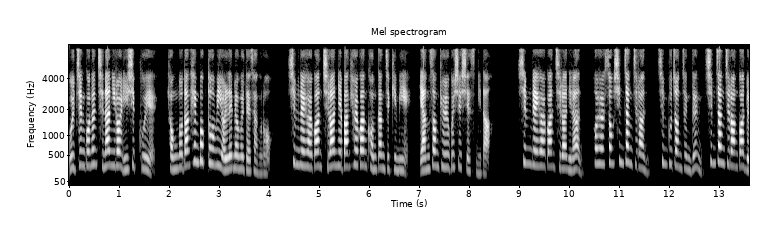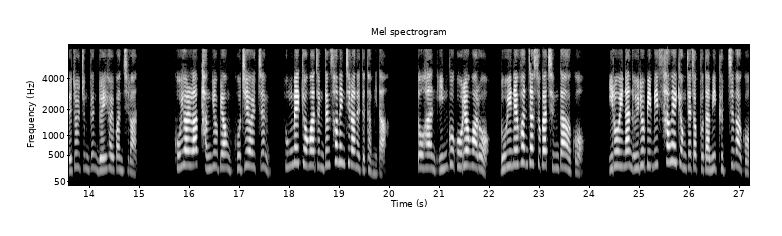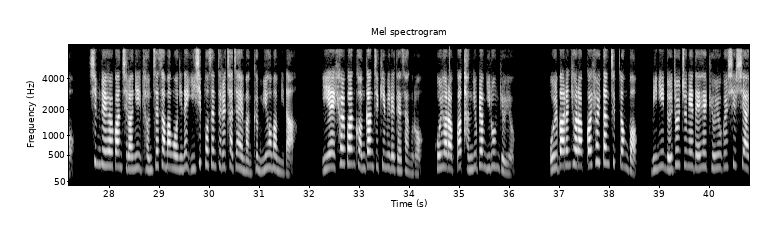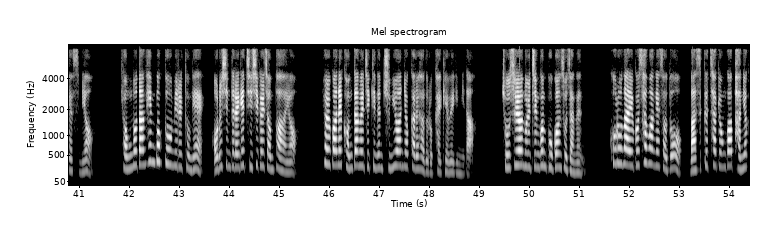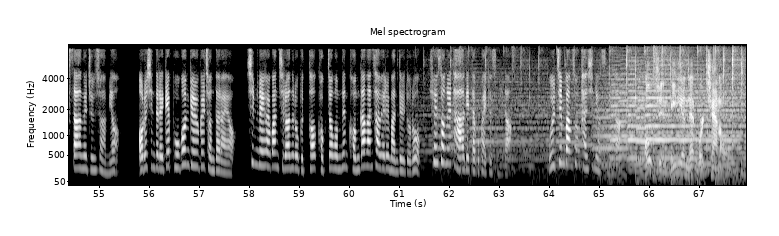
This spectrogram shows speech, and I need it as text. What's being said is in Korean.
울진군은 지난 1월 29일 경로당 행복도우미 14명을 대상으로 심뇌혈관 질환 예방 혈관 건강지킴이 양성 교육을 실시했습니다. 심뇌혈관 질환이란 허혈성 심장질환, 심부전증 등 심장질환과 뇌졸중 등 뇌혈관 질환, 고혈압, 당뇨병, 고지혈증, 동맥경화증 등 선행질환을 뜻합니다. 또한 인구 고령화로 노인의 환자 수가 증가하고 이로 인한 의료비 및 사회 경제적 부담이 급증하고 심뇌혈관 질환이 전체 사망 원인의 20%를 차지할 만큼 위험합니다. 이에 혈관 건강 지킴이를 대상으로 고혈압과 당뇨병 이론 교육, 올바른 혈압과 혈당 측정법, 미니 뇌졸중에 대해 교육을 실시하였으며 경로당 행복 도우미를 통해 어르신들에게 지식을 전파하여 혈관의 건강을 지키는 중요한 역할을 하도록 할 계획입니다. 조수연 울진군 보건소장은 코로나19 상황에서도 마스크 착용과 방역 사항을 준수하며 어르신들에게 보건교육을 전달하여 심뇌혈관 질환으로부터 걱정 없는 건강한 사회를 만들도록 최선을 다하겠다고 밝혔습니다. 울진방송 단신이었습니다. Ulgin Media Network Channel.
